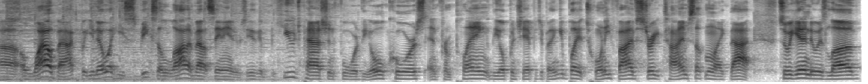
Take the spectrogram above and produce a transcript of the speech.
uh, a while back. But you know what? He speaks a lot about St. Andrews. He has a huge passion for the old course and from playing the Open Championship. I think he played it 25 straight times, something like that. So we get into his love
